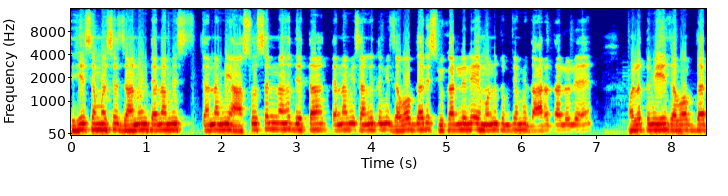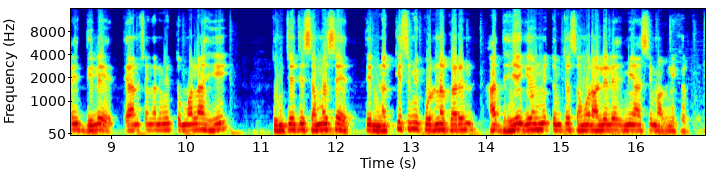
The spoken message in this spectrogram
तर ही समस्या जाणून त्यांना मी त्यांना मी आश्वासन न देता त्यांना मी सांगितलं मी जबाबदारी स्वीकारलेली आहे म्हणून तुमच्या मी दारात आलेले आहे. मला तुम्ही ही जबाबदारी दिले त्या अनुषंगाने मी तुम्हाला ही तुमच्या जी समस्या आहेत ते नक्कीच मी पूर्ण करेन. हा ध्येय घेऊन मी तुमच्यासमोर आलेले मी अशी मागणी करतो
